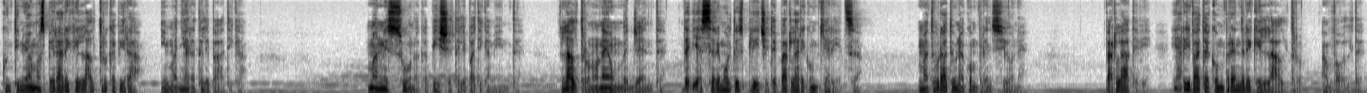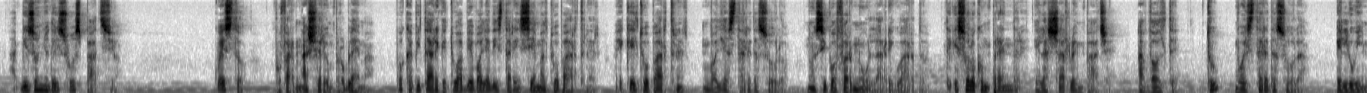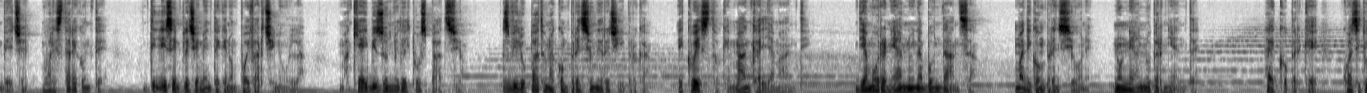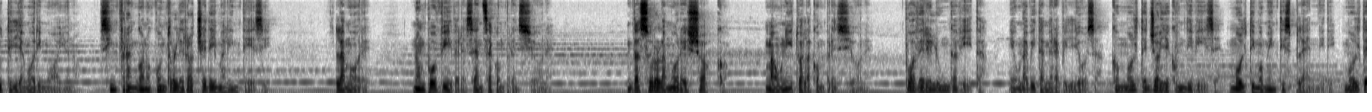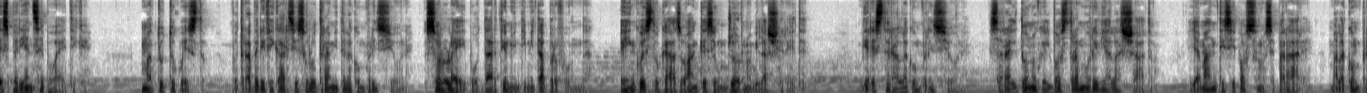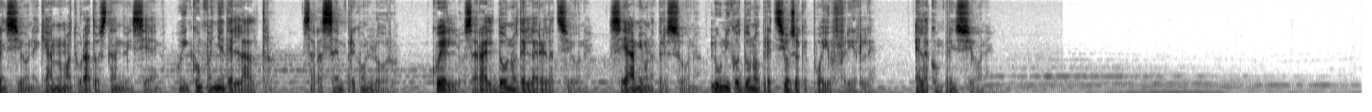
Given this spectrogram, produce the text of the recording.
Continuiamo a sperare che l'altro capirà in maniera telepatica ma nessuno capisce telepaticamente. L'altro non è un veggente, devi essere molto esplicito e parlare con chiarezza. Maturate una comprensione. Parlatevi e arrivate a comprendere che l'altro, a volte, ha bisogno del suo spazio. Questo può far nascere un problema. Può capitare che tu abbia voglia di stare insieme al tuo partner e che il tuo partner voglia stare da solo. Non si può far nulla al riguardo. Devi solo comprendere e lasciarlo in pace. A volte tu vuoi stare da sola e lui invece vuole stare con te. Digli semplicemente che non puoi farci nulla, ma che hai bisogno del tuo spazio. Sviluppate una comprensione reciproca. È questo che manca agli amanti. Di amore ne hanno in abbondanza, ma di comprensione non ne hanno per niente. Ecco perché quasi tutti gli amori muoiono, si infrangono contro le rocce dei malintesi. L'amore non può vivere senza comprensione. Da solo l'amore è sciocco, ma unito alla comprensione può avere lunga vita e una vita meravigliosa, con molte gioie condivise, molti momenti splendidi, molte esperienze poetiche. Ma tutto questo potrà verificarsi solo tramite la comprensione. Solo lei può darti un'intimità profonda. E in questo caso, anche se un giorno vi lascerete, vi resterà la comprensione. Sarà il dono che il vostro amore vi ha lasciato. Gli amanti si possono separare, ma la comprensione che hanno maturato stando insieme o in compagnia dell'altro sarà sempre con loro. Quello sarà il dono della relazione. Se ami una persona, l'unico dono prezioso che puoi offrirle è la comprensione.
